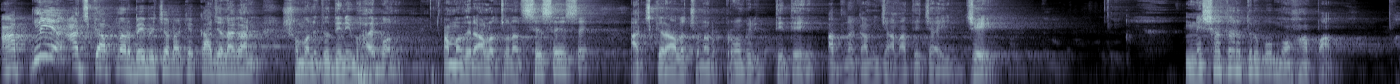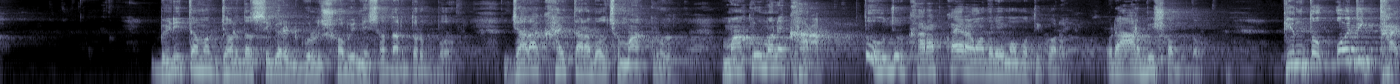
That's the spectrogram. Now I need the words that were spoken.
আপনি আজকে আপনার বিবেচনাকে কাজে লাগান, সম্মানিত দিনী ভাই বোন আমাদের আলোচনার শেষে এসে আজকের আলোচনার প্রবৃত্তিতে আপনাকে আমি জানাতে চাই যে নেশাদার দ্রব্য মহাপাপ। বিড়ি তামাক জর্দা সিগারেটগুলো সবই নেশাদার দ্রব্য। যারা খায় তারা বলছে মাকরু। মাকরু মানে খারাপ। তো হুজুর খারাপ খায় আর আমাদের এমমতি করে। ওটা আরবি শব্দ। কিন্তু ওই দিক থাক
